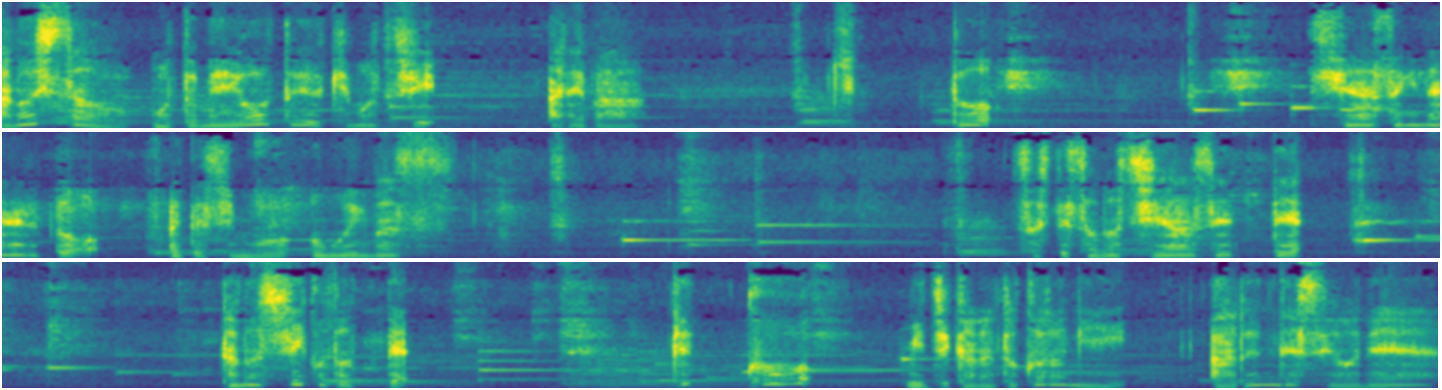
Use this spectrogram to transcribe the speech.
楽しさを求めようという気持ちあればきっと幸せになれると私も思います。そしてその幸せって楽しいことって結構身近なところにあるんですよね。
